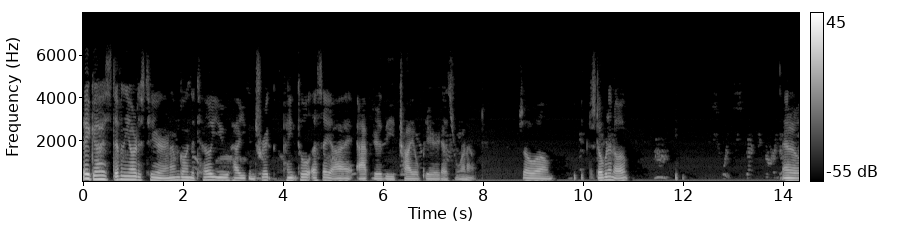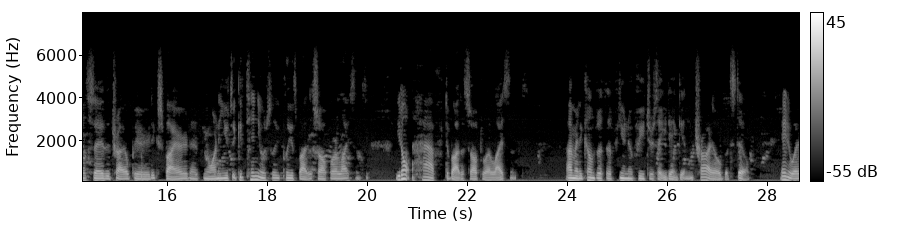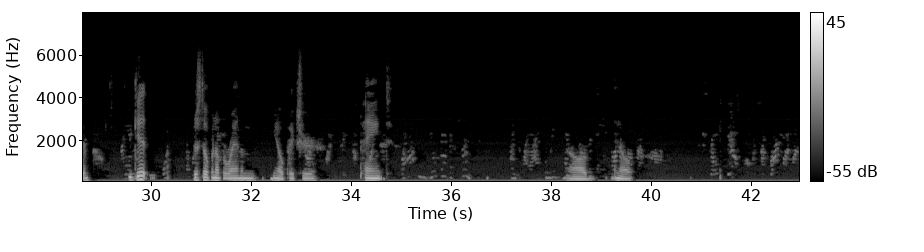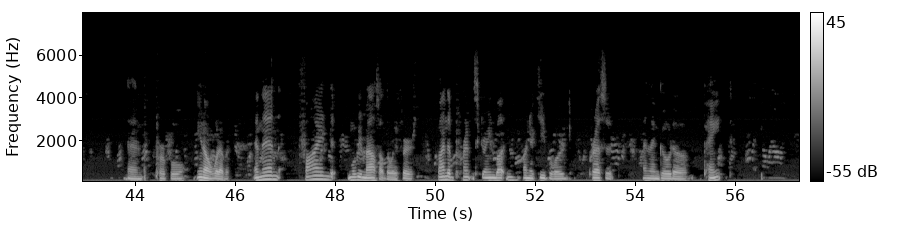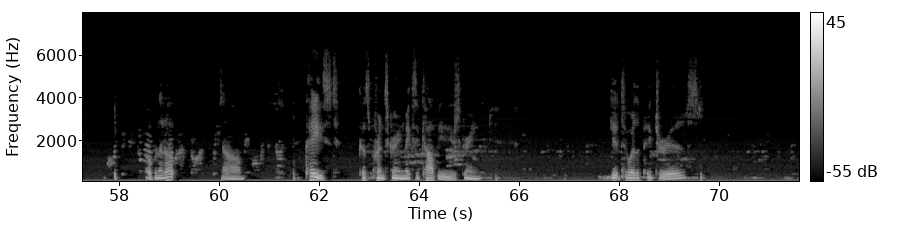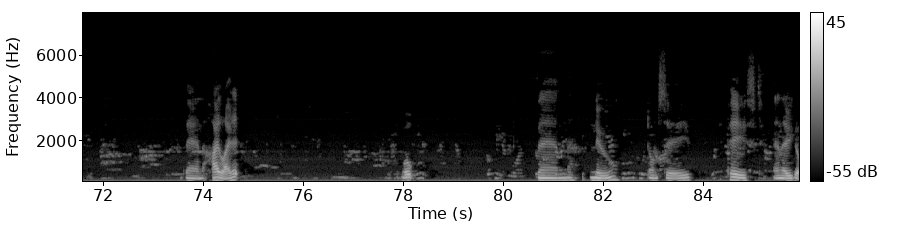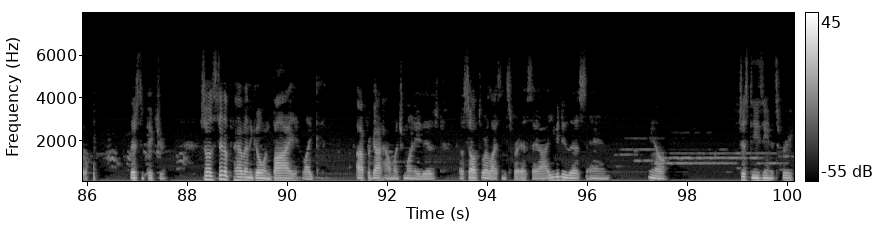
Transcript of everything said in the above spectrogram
Hey guys, Devin the Artist here, and I'm going to tell you how you can trick Paint Tool SAI after the trial period has run out. So, um, just open it up, and it'll say the trial period expired, and if you want to use it continuously, please buy the software license. You don't have to buy the software license. I mean, it comes with a few new features that you didn't get in the trial, but still. Anyway, you get just open up a random you know picture paint um, you know and purple you know whatever. And then find move your mouse out the way first. Find the print screen button on your keyboard press it and then go to paint. Open it up um, paste because print screen makes a copy of your screen. Get to where the picture is. Then highlight it. Well then new. Don't save. Paste. And there you go. There's the picture so instead of having to go and buy like I forgot how much money it is a software license for SAI you could do this and you know it's just easy and it's free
